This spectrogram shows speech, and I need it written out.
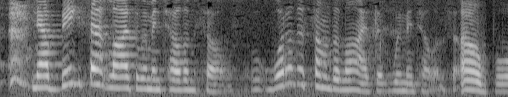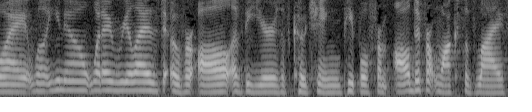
now, Big Fat Lies that women tell themselves. What are the, some of the lies that women tell themselves? oh boy. Well, you know, what I realized over all of the years of coaching people from all different walks of life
